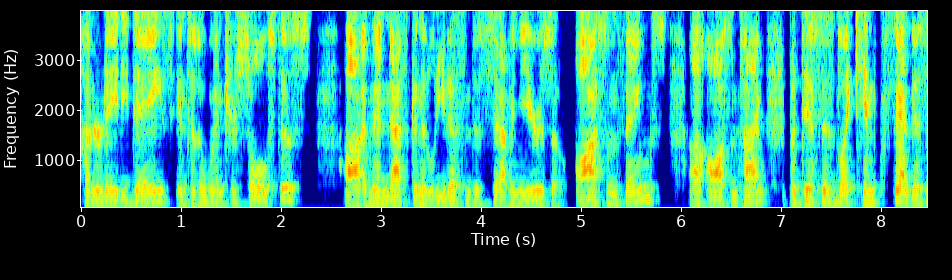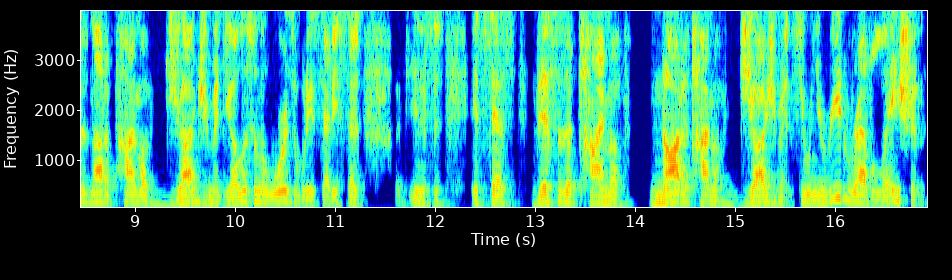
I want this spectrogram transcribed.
180 days into the winter solstice. Uh, and then that's going to lead us into seven years of awesome things, uh, awesome time. But this is like Kim said, this is not a time of judgment. You got to listen to the words of what he said. He said, you know, it says, it says this is a time of not a time of judgment. See, when you read Revelation,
